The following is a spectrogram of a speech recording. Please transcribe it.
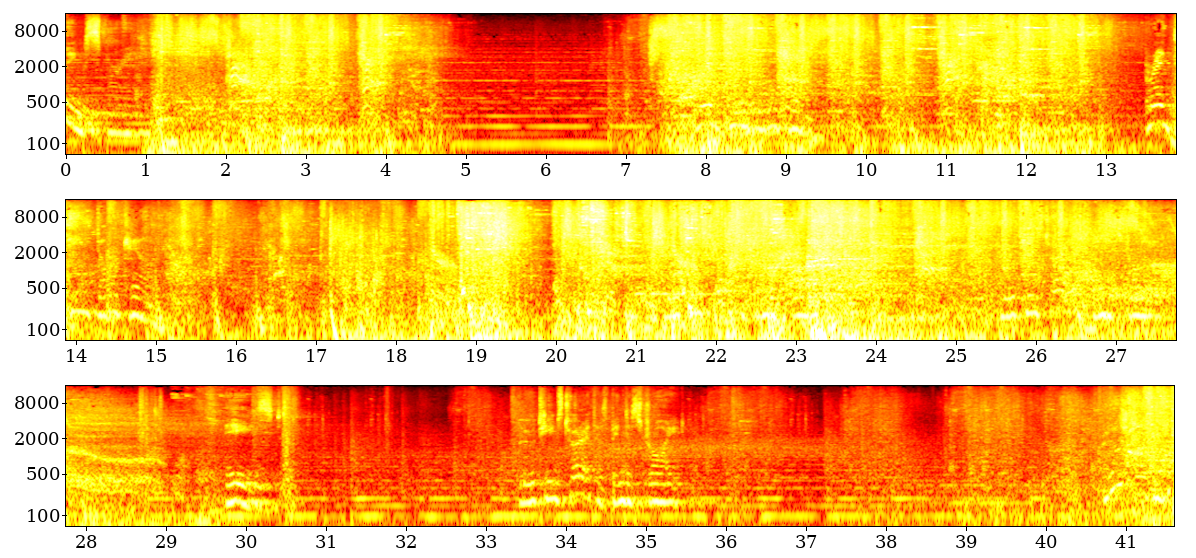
Killing spree. Turret has been destroyed. Blue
